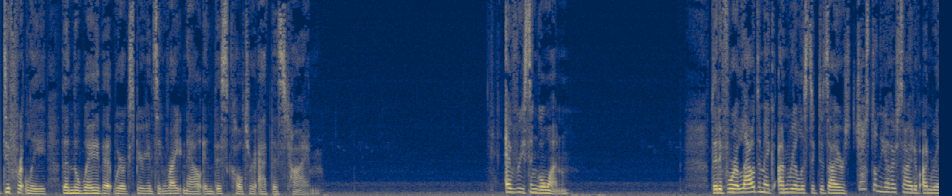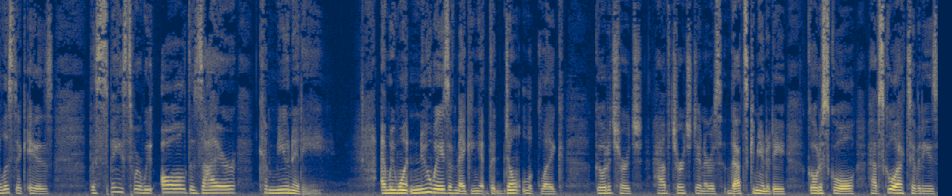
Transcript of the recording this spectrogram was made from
differently than the way that we're experiencing right now in this culture at this time. Every single one. That if we're allowed to make unrealistic desires, just on the other side of unrealistic is the space where we all desire community and we want new ways of making it that don't look like go to church, have church dinners, that's community, go to school, have school activities,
